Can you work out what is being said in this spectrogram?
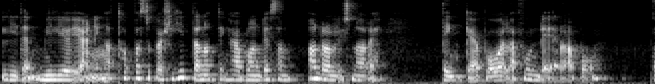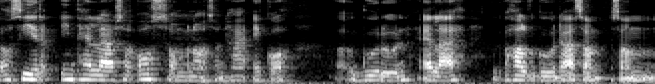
liten miljögärning. Att hoppas du kanske hittar någonting här bland det som andra lyssnare tänker på eller funderar på. Och ser inte heller så oss som någon sån här ekogurun eller halvgudar som, som,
